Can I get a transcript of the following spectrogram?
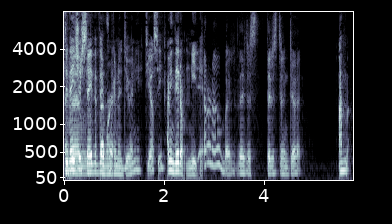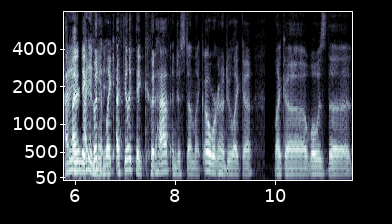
Did they just say that they weren't going to do any DLC? I mean, they don't need it. I don't know, but they just they just didn't do it. I'm, I didn't. I mean, they I didn't could need have, it. like I feel like they could have and just done like, oh, we're gonna do like a like a what was the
